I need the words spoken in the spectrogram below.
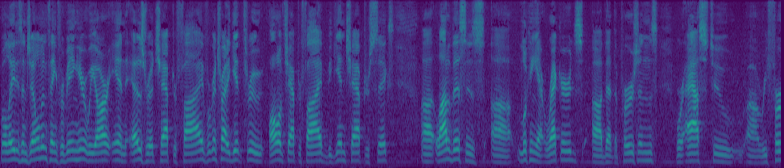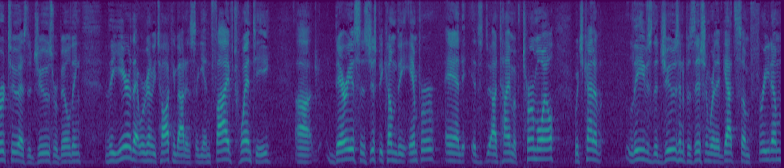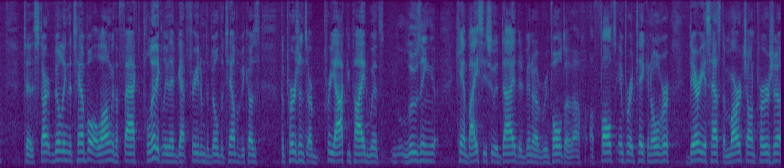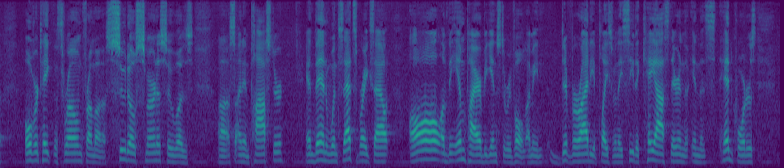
Well, ladies and gentlemen, thank you for being here. We are in Ezra chapter 5. We're going to try to get through all of chapter 5, begin chapter 6. Uh, a lot of this is uh, looking at records uh, that the Persians were asked to uh, refer to as the Jews were building. The year that we're going to be talking about is, again, 520. Uh, Darius has just become the emperor, and it's a time of turmoil, which kind of leaves the Jews in a position where they've got some freedom to start building the temple, along with the fact politically they've got freedom to build the temple because the Persians are preoccupied with losing Cambyses, who had died. There'd been a revolt, a, a, false emperor had taken over. Darius has to march on Persia, overtake the throne from a pseudo Smyrnus, who was uh, an impostor. And then once that breaks out, all of the empire begins to revolt. I mean, variety of places. When they see the chaos there in the in the headquarters,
